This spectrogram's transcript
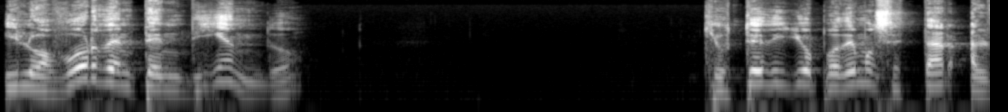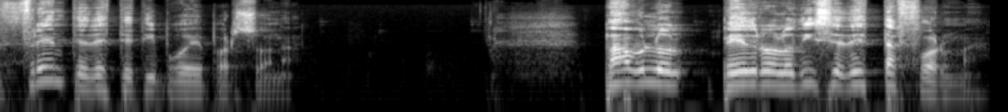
y lo aborda entendiendo que usted y yo podemos estar al frente de este tipo de personas. Pablo, Pedro lo dice de esta forma,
